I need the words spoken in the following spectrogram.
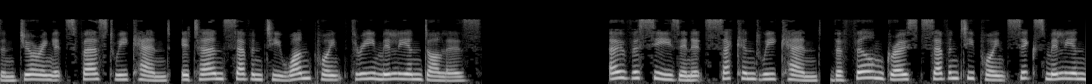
and during its first weekend, it earned $71.3 million. Overseas in its second weekend, the film grossed $70.6 million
